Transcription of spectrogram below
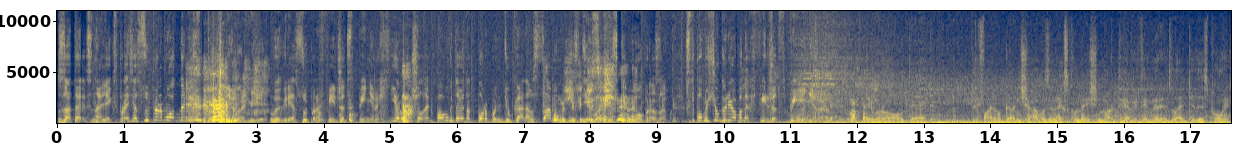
Затариться на Алиэкспрессе супермодными спиннерами. В игре Супер Фиджет Спиннер Hero Человек-паук дает отпор бандюганам самым издевательским образом. С помощью гребаных фиджет спиннеров. The final gunshot was an exclamation mark to everything that had led to this point.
